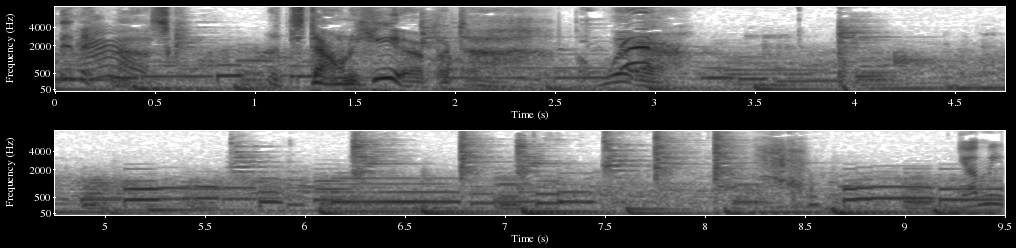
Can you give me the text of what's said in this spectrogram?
Mimic mask. It's down here, but, uh, but where? yummy.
